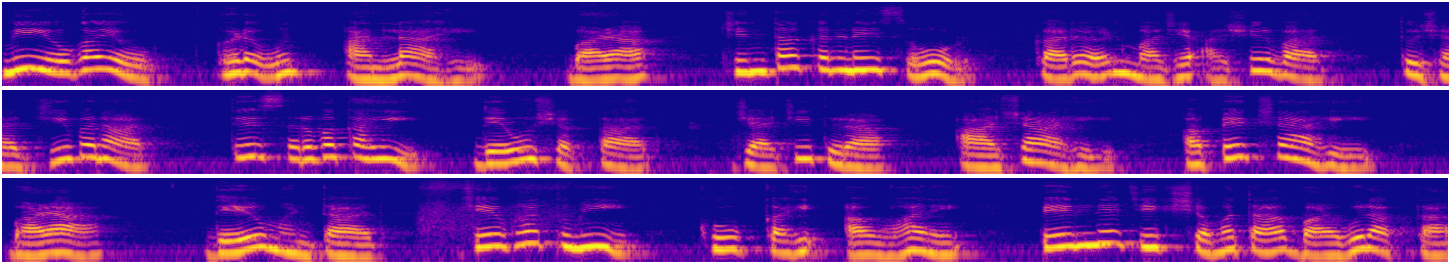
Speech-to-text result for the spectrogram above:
मी योगायोग घडवून आणला आहे. बाळा चिंता करणे सोड कारण माझे आशीर्वाद तुझ्या जीवनात ते सर्व काही देऊ शकतात ज्याची तुला आशा आहे अपेक्षा आहे. बाळा देव म्हणतात जेव्हा तुम्ही खूप काही आव्हाने पेलण्याची क्षमता बाळगू लागता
